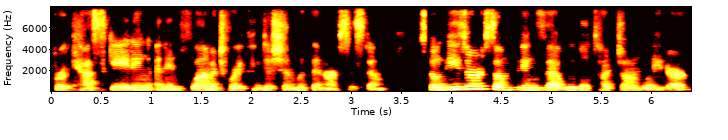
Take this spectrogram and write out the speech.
for cascading an inflammatory condition within our system. So these are some things that we will touch on later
